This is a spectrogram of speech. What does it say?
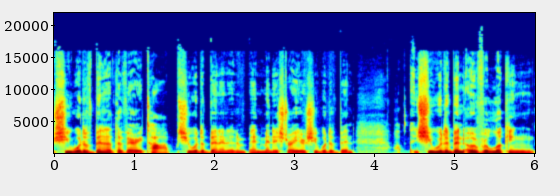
she would have been at the very top. She would have been an administrator. She would have been she would have been overlooking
